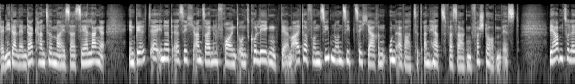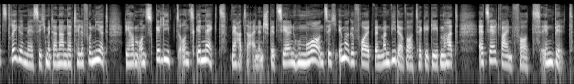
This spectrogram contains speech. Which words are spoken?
Der Niederländer kannte Meiser sehr lange. In Bild erinnert er sich an seinen Freund und Kollegen, der im Alter von 77 Jahren unerwartet an Herzversagen verstorben ist. Wir haben zuletzt regelmäßig miteinander telefoniert. Wir haben uns geliebt und geneckt. Er hatte einen speziellen Humor und sich immer gefreut, wenn man Widerworte gegeben hat, erzählt Weinfort in Bild.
